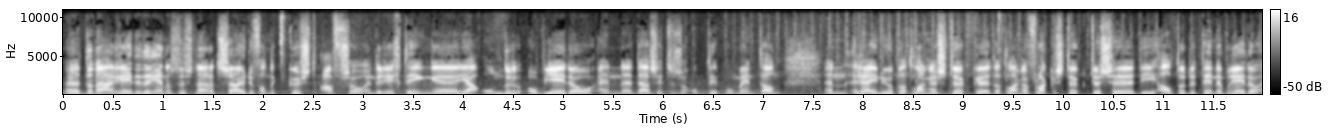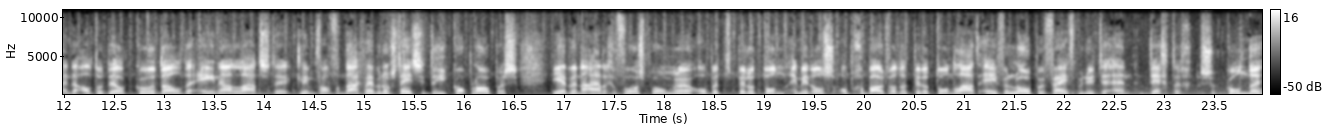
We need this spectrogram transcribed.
Eh, daarna reden de renners dus naar het zuiden van de kust af. Zo in de richting eh, ja, onder Oviedo. En eh, daar zitten ze op dit moment dan. En rijden nu op dat lange stuk, dat lange vlakke stuk... tussen die Alto de Tenebredo en de Alto del Cordal. De ene na laatste klim van vandaag. We hebben nog steeds die drie koplopers. Die hebben een aardige voorsprong op het peloton inmiddels opgebouwd. Want het peloton laat even lopen. 5 minuten en 30 seconden.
